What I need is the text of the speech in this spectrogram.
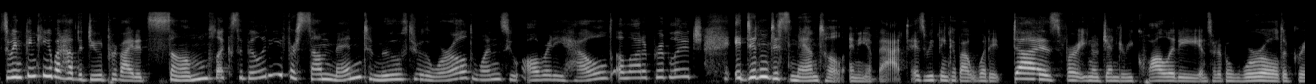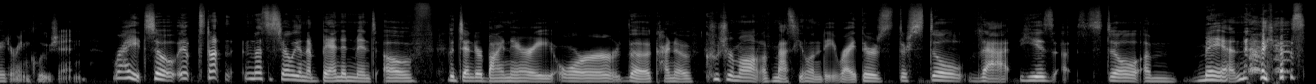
So, in thinking about how the dude provided some flexibility for some men to move through the world, ones who already held a lot of privilege, it didn't dismantle any of that as we think about what it does for, you know, gender equality and sort of a world of greater inclusion. Right. So it's not necessarily an abandonment of the gender binary or the kind of accoutrement of masculinity, right? There's there's still that. He is uh, still a man, I guess,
